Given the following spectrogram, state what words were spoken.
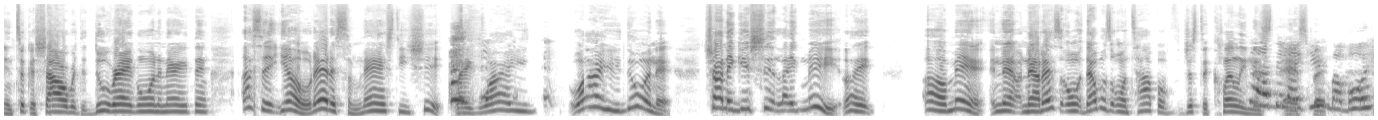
and took a shower with the do rag on and everything. I said, "Yo, that is some nasty shit. Like, why are you, why are you doing that? Trying to get shit like me? Like, oh man. And now, now that's on that was on top of just the cleanliness I'll be like aspect. you, my boy.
